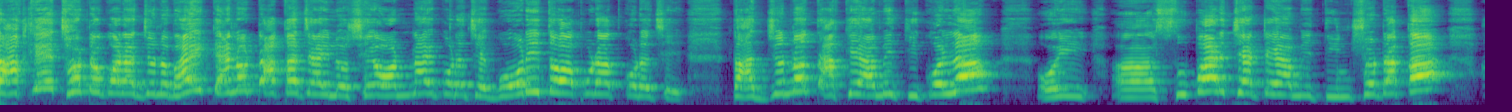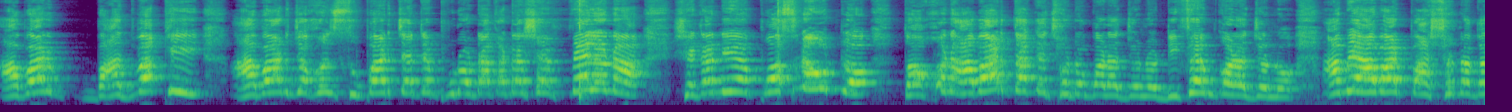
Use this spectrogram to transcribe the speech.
তাকে ছোট করার জন্য, ভাই, কেন টাকা চাইলো? সে অন্যায় করেছে গরিত অপরাধ করেছে। তার জন্য তাকে আমি কি করলাম? ওই সুপার চ্যাটে আমি তিনশো টাকা, আবার বাদ বাকি আবার যখন সুপার চ্যাটে পুরো টাকাটা সে পেল না, সেটা নিয়ে প্রশ্ন উঠল, তখন আবার তাকে ছোট করার জন্য ডিফেম করার জন্য, আমি আবার পাঁচশো টাকা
